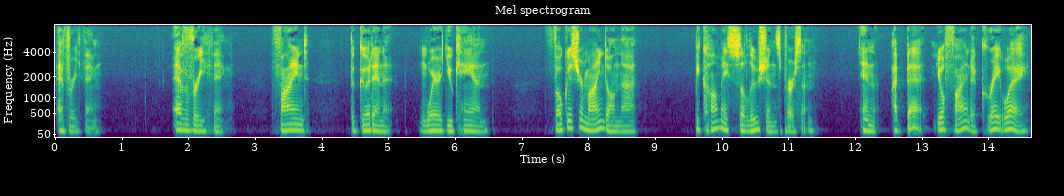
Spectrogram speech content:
everything. Everything. Find the good in it where you can. Focus your mind on that. Become a solutions person. And I bet you'll find a great way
